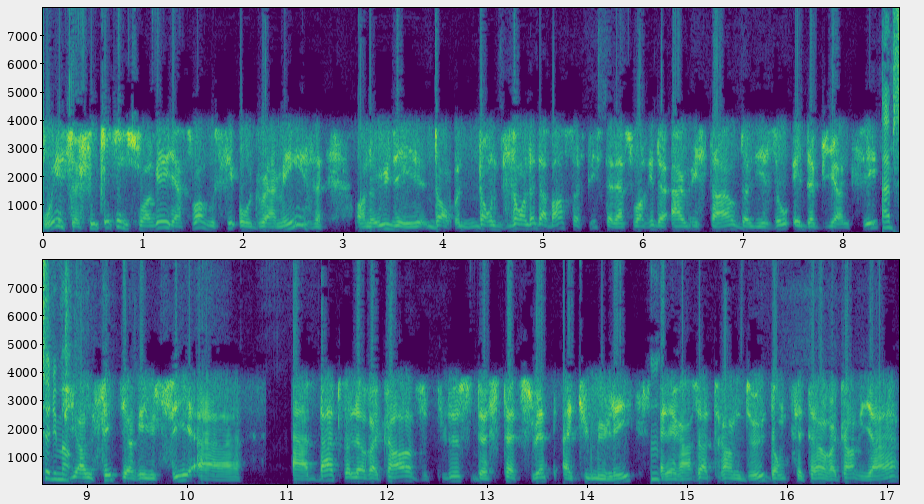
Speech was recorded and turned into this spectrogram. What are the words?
Oui, ce fut toute une soirée hier soir aussi aux Grammys. On a eu des, donc, donc disons-le d'abord, Sophie, c'était la soirée de Harry Styles, de Lizzo et de Beyoncé. Absolument. Beyoncé qui a réussi à, à battre le record du plus de statuettes accumulées. Mm. Elle est rendue à 32, donc c'était un record hier.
